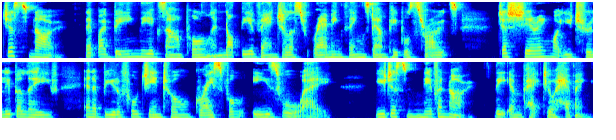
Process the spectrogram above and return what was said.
just know that by being the example and not the evangelist ramming things down people's throats, just sharing what you truly believe in a beautiful, gentle, graceful, easeful way, you just never know the impact you're having.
